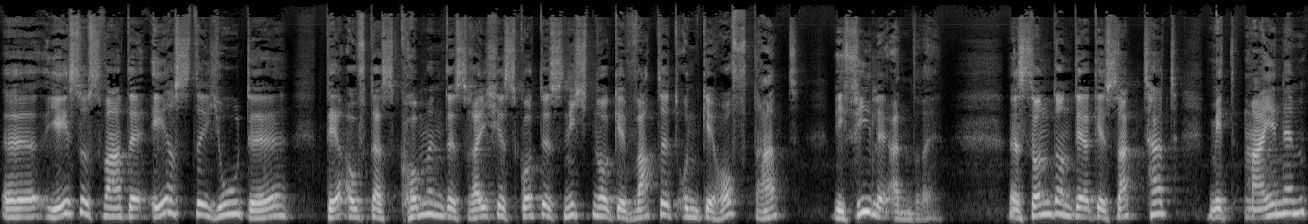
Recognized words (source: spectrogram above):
äh, Jesus war der erste Jude, der auf das Kommen des Reiches Gottes nicht nur gewartet und gehofft hat, wie viele andere, sondern der gesagt hat, mit meinem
